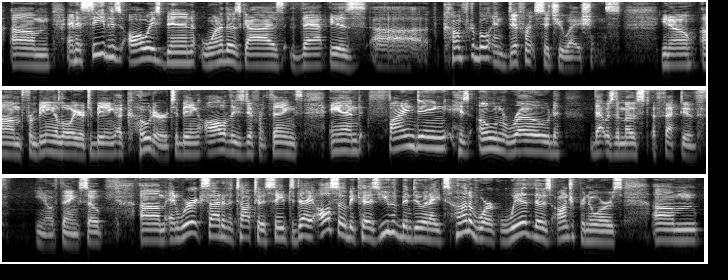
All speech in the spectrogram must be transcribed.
Um, and Hasib has always been one of those guys that is uh, comfortable in different situations. You know, um, from being a lawyer to being a coder to being all of these different things and finding his own road that was the most effective you know thing. So, um, and we're excited to talk to Hasib today, also because you have been doing a ton of work with those entrepreneurs um,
